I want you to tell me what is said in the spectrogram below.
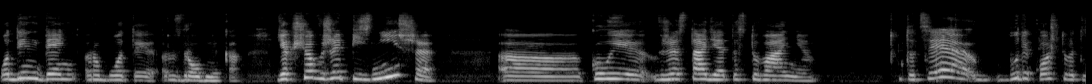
один день роботи розробника. Якщо вже пізніше, коли вже стадія тестування, то це буде коштувати,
